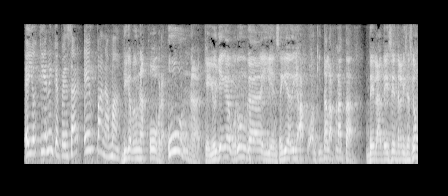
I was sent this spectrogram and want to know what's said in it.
Ellos tienen que pensar en Panamá. Dígame una obra, una que yo llegue a Burunga y enseguida diga, ah, aquí está la plata de la descentralización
